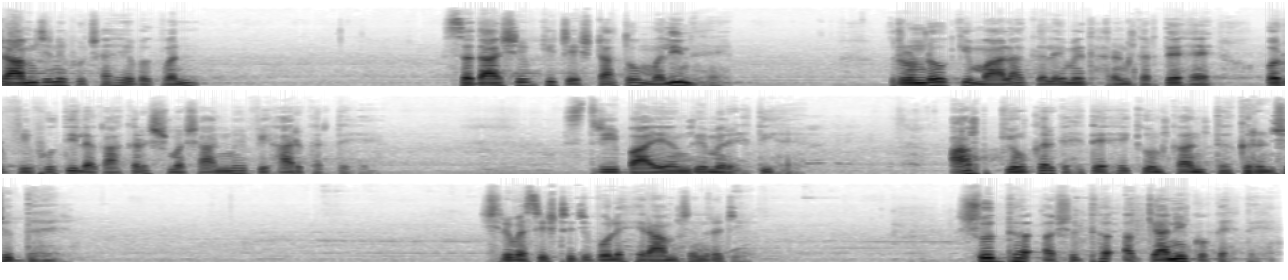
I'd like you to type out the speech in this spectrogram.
राम जी ने पूछा, है भगवान, सदाशिव की चेष्टा तो मलिन है। रुंडों की माला गले में धारण करते हैं और विभूति लगाकर श्मशान में विहार करते हैं। स्त्री बाय अंग में रहती है। आप क्यों कर कहते हैं कि उनका अंतकरण शुद्ध है? श्री वशिष्ठ जी बोले, हे रामचंद्र जी शुद्ध अशुद्ध अज्ञानी को कहते हैं।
